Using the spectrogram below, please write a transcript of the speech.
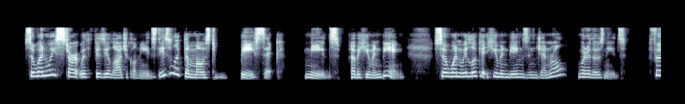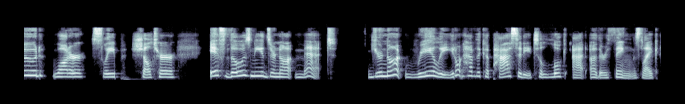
So when we start with physiological needs, these are like the most basic needs of a human being. So when we look at human beings in general, what are those needs? Food, water, sleep, shelter, if those needs are not met, you're not really, you don't have the capacity to look at other things like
